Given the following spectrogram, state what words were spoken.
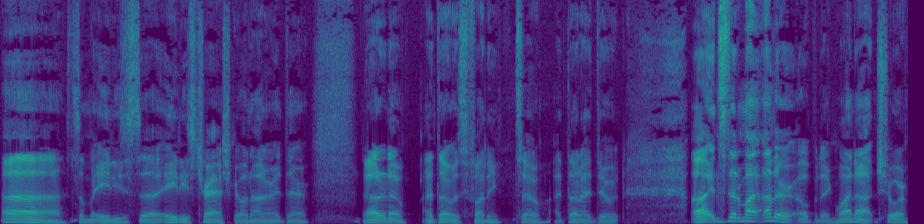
uh some 80s uh, 80s trash going on right there i don't know i thought it was funny so i thought i'd do it uh instead of my other opening why not sure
